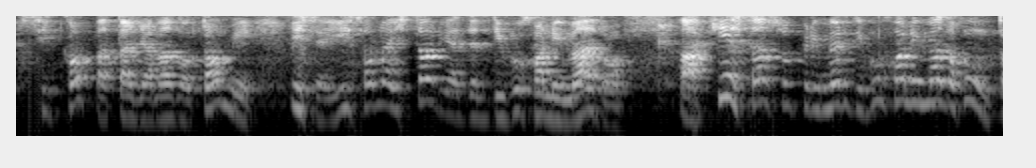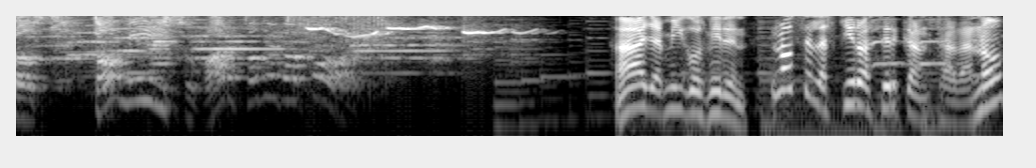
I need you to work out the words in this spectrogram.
psicópata llamado Tommy y se hizo la historia del dibujo animado. Aquí está su primer dibujo animado juntos, Tommy y su barco de vapor. Ay amigos, miren, no se las quiero hacer cansada, ¿no?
